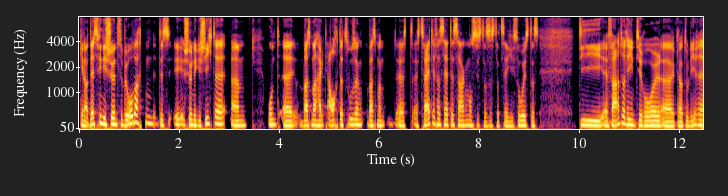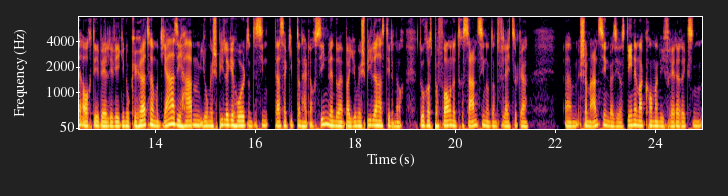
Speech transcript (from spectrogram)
Genau, das finde ich schön zu beobachten. Das ist äh, schöne Geschichte. Ähm, und äh, was man halt auch dazu sagen, was man als, als zweite Facette sagen muss, ist, dass es tatsächlich so ist, dass die äh, Verantwortlichen in Tirol, äh, gratuliere, auch die BLDW genug gehört haben. Und ja, sie haben junge Spieler geholt und das, sind, das, ergibt dann halt auch Sinn, wenn du ein paar junge Spieler hast, die dann auch durchaus performen, interessant sind und dann vielleicht sogar ähm, charmant sind, weil sie aus Dänemark kommen, wie Frederiksen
